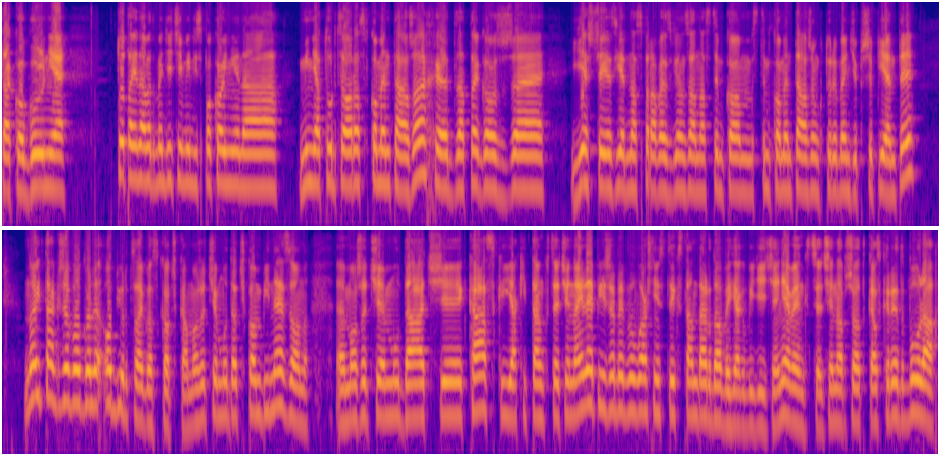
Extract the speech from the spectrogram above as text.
tak ogólnie. Tutaj nawet będziecie mieli spokojnie na miniaturce oraz w komentarzach, e, dlatego że jeszcze jest jedna sprawa związana z tym, kom, z tym komentarzem, który będzie przypięty. No i także w ogóle obiór całego skoczka. Możecie mu dać kombinezon, e, możecie mu dać e, kask, jaki tam chcecie. Najlepiej, żeby był właśnie z tych standardowych, jak widzicie. Nie wiem, chcecie na przykład kask Red Bulla,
